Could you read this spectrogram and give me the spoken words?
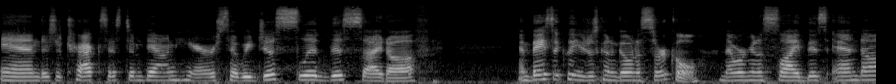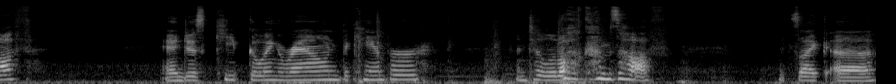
And there's a track system down here. So we just slid this side off. And basically you're just going to go in a circle. And then we're going to slide this end off. And just keep going around the camper until it all comes off. It's like uh,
